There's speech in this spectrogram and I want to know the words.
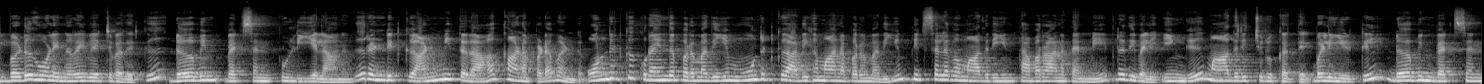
இவ்வடுகோளை நிறைவேற்றுவதற்கு டர்பின் பெட்சன் புள்ளியியலானது ரெண்டிற்கு அண்மித்ததாக காணப்பட வேண்டும். ஒன்றிற்கு குறைந்த பெறுமதியும் மூன்றிற்கு அதிகமான பெறுமதியும் பிற்செலவு மாதிரியின் தவறான தன்மையை பிரதிபலி. இங்கு மாதிரி சுருக்கத்தில் வெளியீட்டில் டர்பின் பெட்சன்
